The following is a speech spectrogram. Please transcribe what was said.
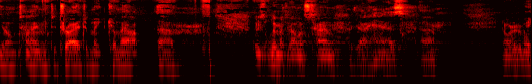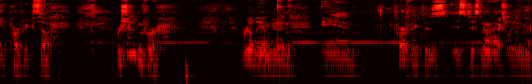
you know, time to try to make come out. Um, there's a limit to how much time a guy has. Uh, in order to make it perfect. So we're shooting for real damn good and perfect is, is just not actually in the,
